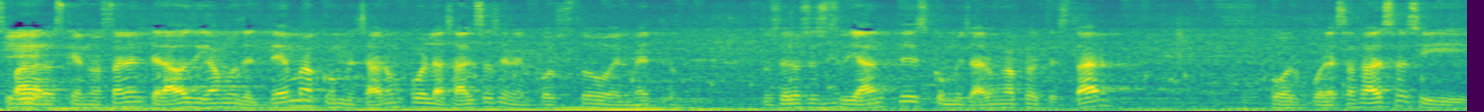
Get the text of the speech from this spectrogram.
Sí. Para los que no están enterados, digamos, del tema, comenzaron por las alzas en el costo del metro. Entonces los estudiantes comenzaron a protestar por, por estas alzas y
